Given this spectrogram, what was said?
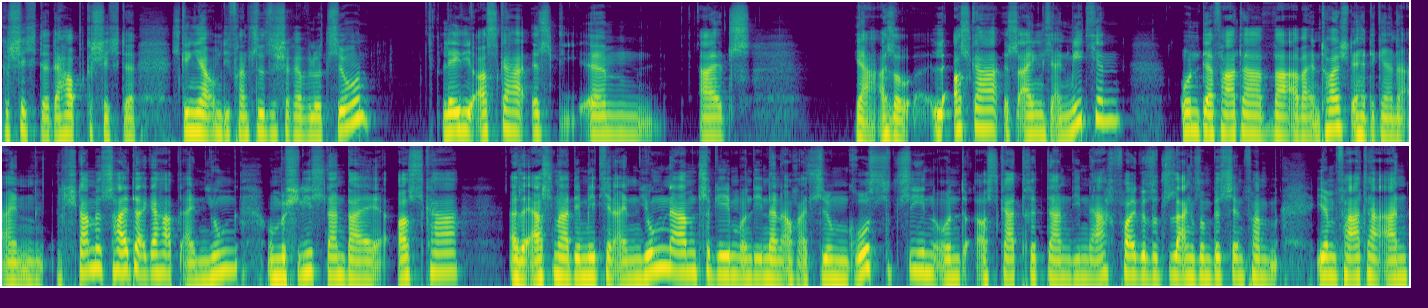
Geschichte, der Hauptgeschichte. Es ging ja um die Französische Revolution. Lady Oscar ist ähm, als, ja, also Oscar ist eigentlich ein Mädchen und der Vater war aber enttäuscht, er hätte gerne einen Stammeshalter gehabt, einen Jungen, und beschließt dann bei Oscar, also erstmal dem Mädchen einen jungen Namen zu geben und ihn dann auch als Jungen großzuziehen und Oscar tritt dann die Nachfolge sozusagen so ein bisschen von ihrem Vater an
